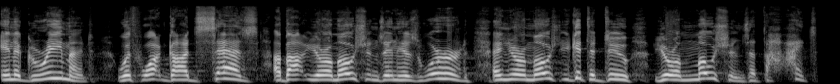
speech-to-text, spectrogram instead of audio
in agreement with what God says about your emotions in His Word. And your emotion, you get to do your emotions at the heights.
